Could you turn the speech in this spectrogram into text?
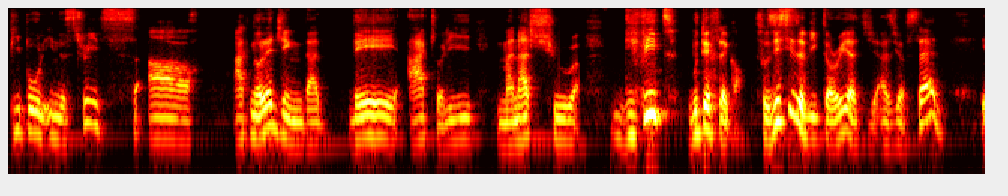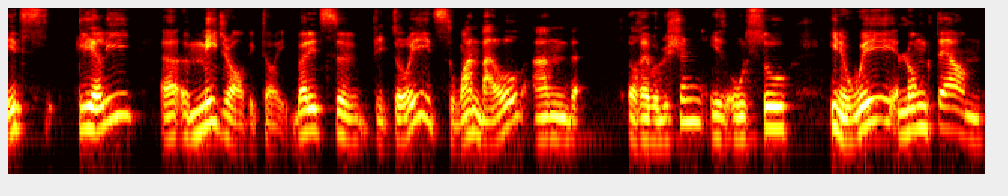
people in the streets are acknowledging that they actually managed to defeat Bouteflika. So this is a victory, as, as you have said. It's clearly uh, a major victory, but it's a victory, it's one battle, and a revolution is also, in a way, long-term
